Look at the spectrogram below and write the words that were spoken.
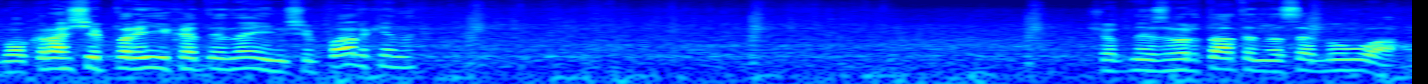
Бо краще переїхати на інший паркінг, щоб не звертати на себе увагу.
